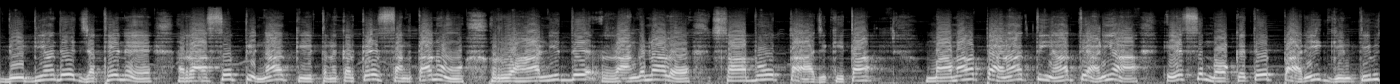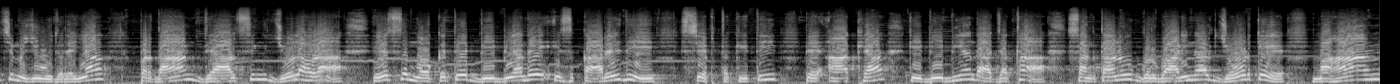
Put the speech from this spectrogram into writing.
ਬੀਬੀਆਂ ਦੇ ਜਥੇ ਨੇ ਰਸ, ਭਿੰਨਾ ਕੀਰਤਨ ਕਰਕੇ ਸੰਗਤਾਂ ਨੂੰ ਰੂਹਾਨੀਅਤ ਦੇ ਰੰਗ ਨਾਲ ਸਾਬੋ ਤਾਜ ਕੀਤਾ। ਮਾਵਾਂ, ਭੈਣਾਂ, ਧੀਆਂ, ਧਿਆਣੀਆਂ ਇਸ ਮੌਕੇ ਤੇ ਭਾਰੀ ਗਿਣਤੀ ਵਿੱਚ ਮੌਜੂਦ ਰਹੀਆਂ। ਪ੍ਰਧਾਨ ਦਿਆਲ ਸਿੰਘ ਜੋਲਾ ਹੋਣਾ ਇਸ ਮੌਕੇ ਤੇ ਬੀਬੀਆਂ ਦੇ ਇਸ ਕਾਰਜ ਦੀ ਸਿਫਤ ਕੀਤੀ ਤੇ ਆਖਿਆ ਕਿ ਬੀਬੀਆਂ ਦਾ ਜਥਾ ਸੰਗਤਾਂ ਨੂੰ ਗੁਰਬਾਣੀ ਨਾਲ ਜੋੜ ਕੇ ਮਹਾਨ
